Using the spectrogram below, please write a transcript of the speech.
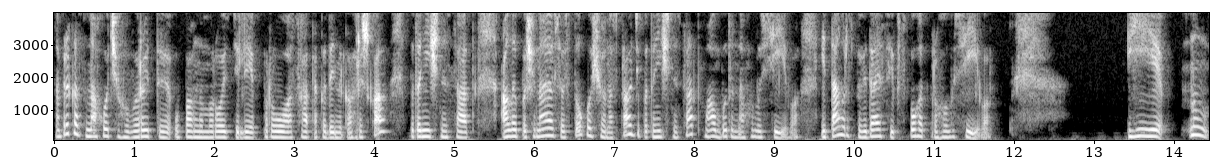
Наприклад, вона хоче говорити у певному розділі про сад академіка Гришка, ботанічний сад, але починає з того, що насправді ботанічний сад мав бути на Голосієво, і там розповідає свій спогад про Голосієво. І, ну,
